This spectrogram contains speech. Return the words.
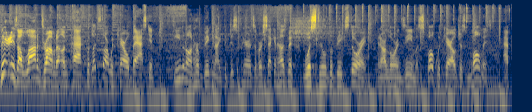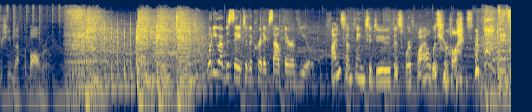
there is a lot of drama to unpack, but let's start with Carole Baskin. Even on her big night, the disappearance of her second husband was still the big story. And our Lauren Zima spoke with Carole just moments after she left the ballroom. What do you have to say to the critics out there of you? Find something to do that's worthwhile with your life.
